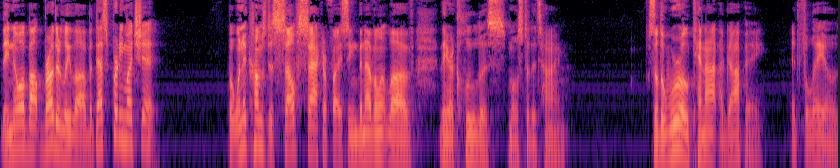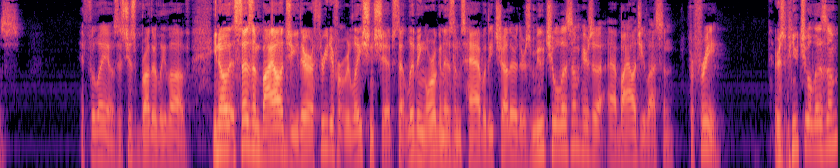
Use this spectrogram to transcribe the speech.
They know about brotherly love, but that's pretty much it. But when it comes to self-sacrificing, benevolent love, they are clueless most of the time. So the world cannot agape. It phileos. It. It's just brotherly love. You know, it says in biology there are three different relationships that living organisms have with each other. There's mutualism. Here's a, a biology lesson for free. There's mutualism,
